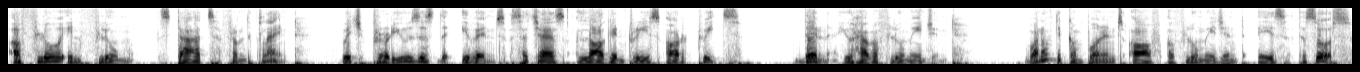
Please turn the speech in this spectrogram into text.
A flow in Flume starts from the client which produces the events such as log entries or tweets. Then you have a Flume agent. One of the components of a Flume agent is the source,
